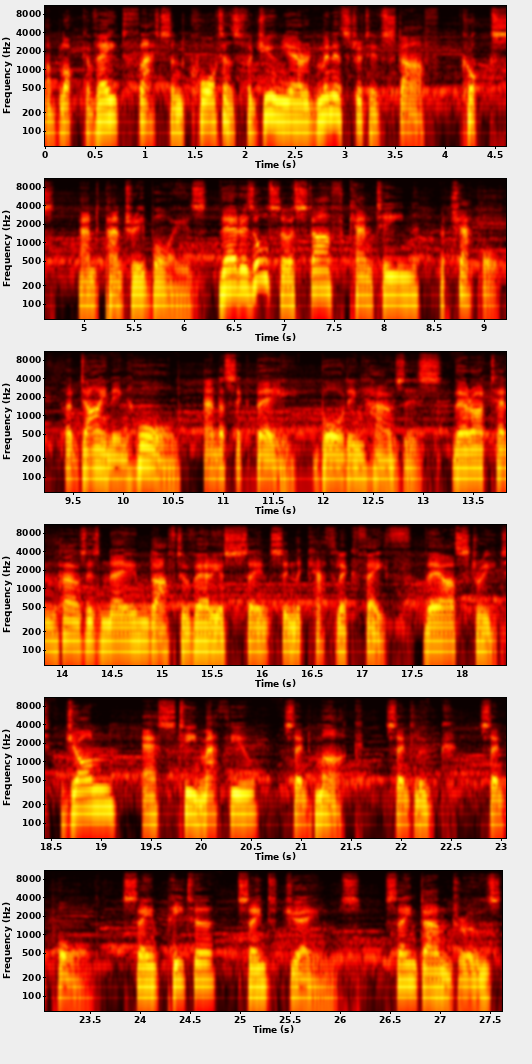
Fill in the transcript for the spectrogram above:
a block of eight flats and quarters for junior administrative staff, cooks, and pantry boys. There is also a staff canteen, a chapel, a dining hall, and a sick bay. Boarding houses. There are ten houses named after various saints in the Catholic faith. They are Street John, St. Matthew, St. Mark, St. Luke, St. Paul, St. Peter, St. James. St. Andrews,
